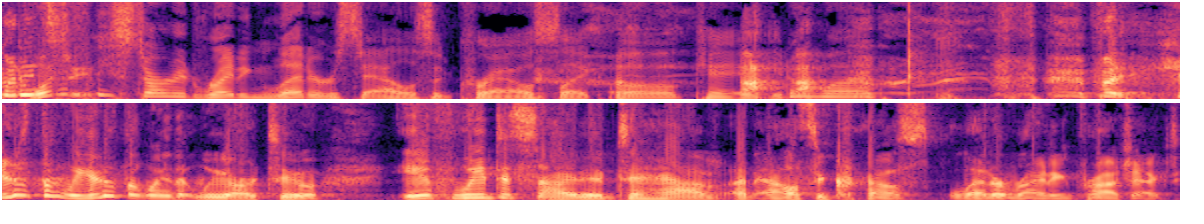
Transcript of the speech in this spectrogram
but what if we started writing letters to Alison Krauss? Like, okay, you know what? but here's the here's the way that we are too. If we decided to have an Alison Krauss letter writing project,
